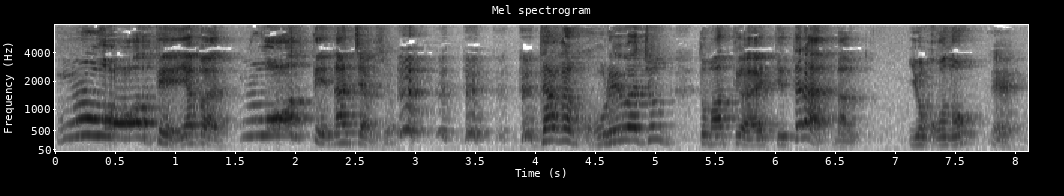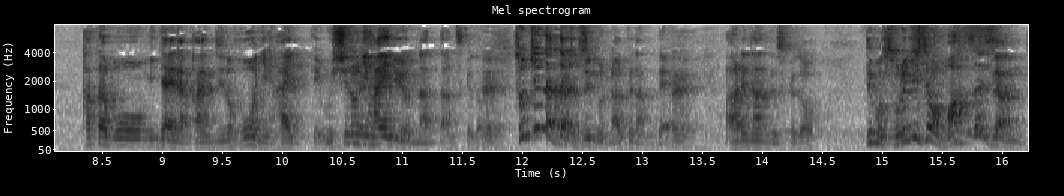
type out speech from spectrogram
うおーってやっぱうおーってなっちゃうんですよ。だからこれはちょっと待ってくださいって言ったら、まあ、横のええ。片棒みたいな感じの方に入って後ろに入るようになったんですけど、ええ。そっちだったら随分楽なんで、ええ。あれなんですけどでもそれにしても松崎さん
